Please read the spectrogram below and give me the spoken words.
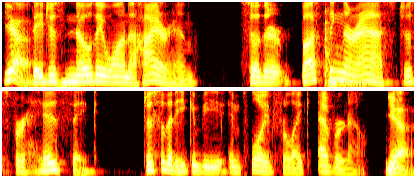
Yeah. They just know they want to hire him, so they're busting their ass just for his sake, just so that he can be employed for like ever now. Yeah.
